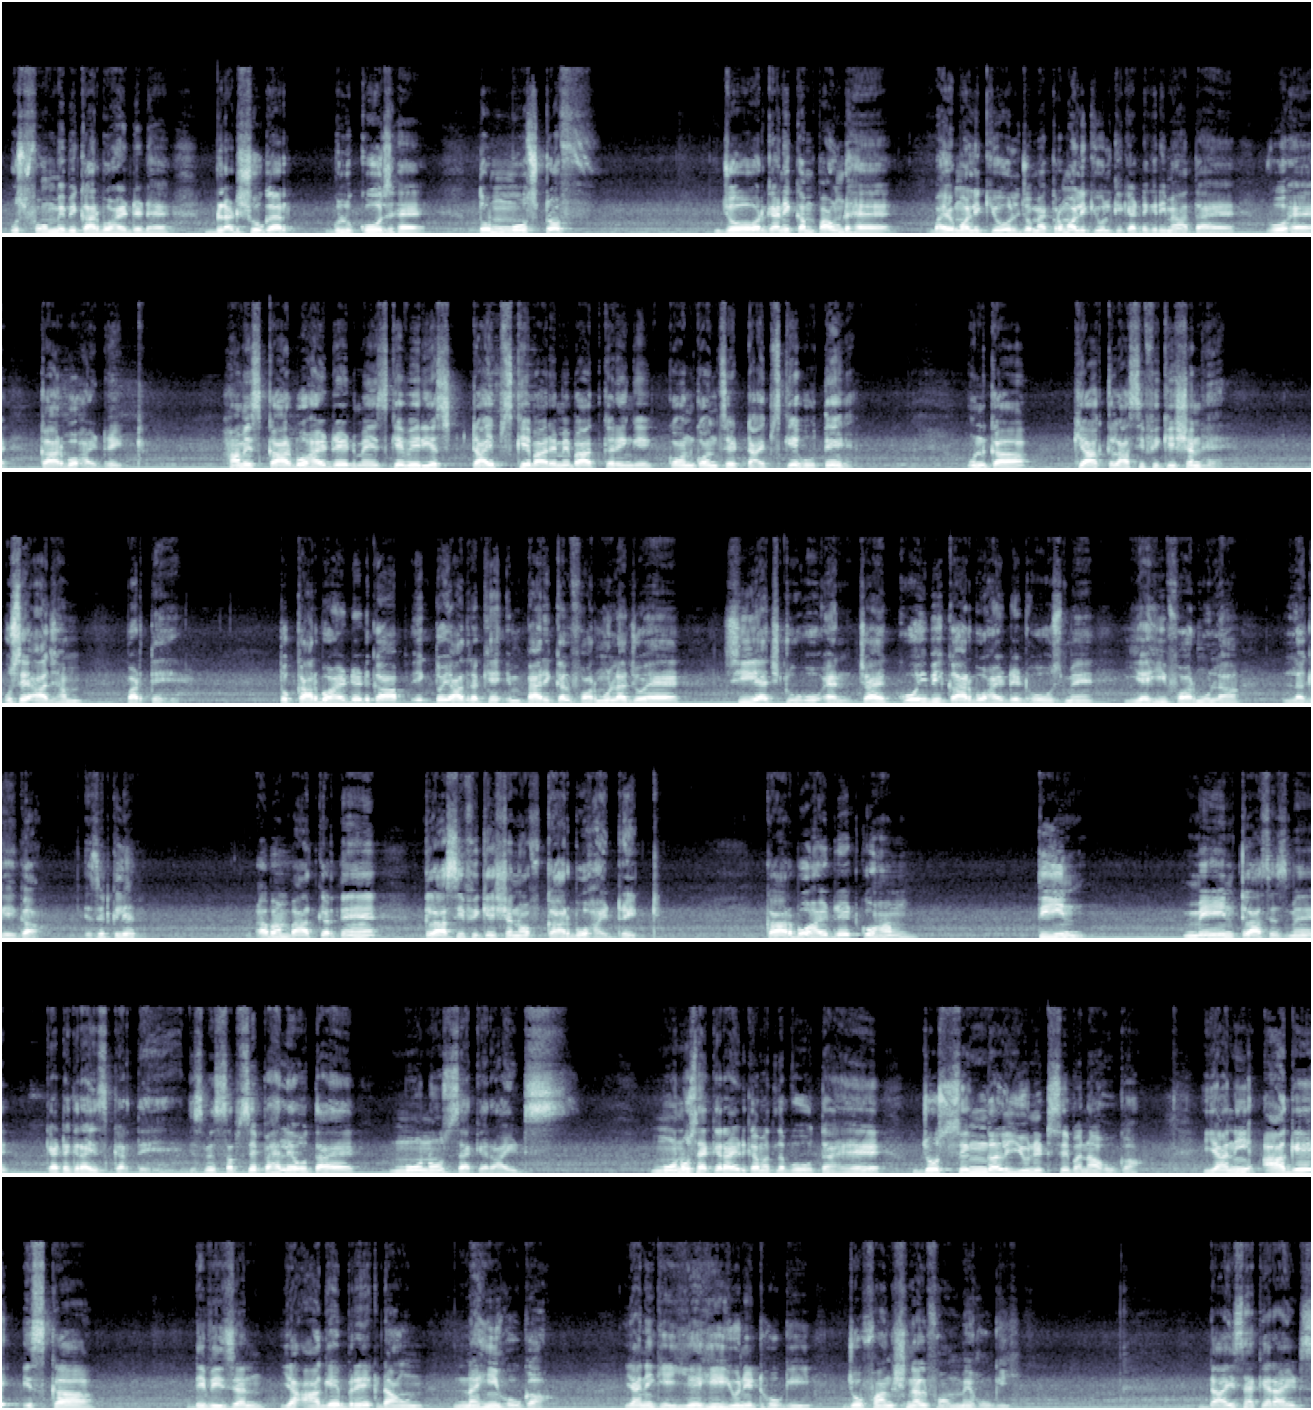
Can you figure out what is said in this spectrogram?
उस फॉर्म में भी कार्बोहाइड्रेट है, ब्लड शुगर, ग्लूकोज है। तो मोस्ट ऑफ़ जो ऑर्गेनिक कंपाउंड है, बायोमोलिक्यूल, जो मैक्रोमोलिक्यूल की कैटेगरी में आता है वो है कार्बोहाइड्रेट हम इस कार्बोहाइड्रेट में इसके वेरियस टाइप्स के बारे में बात करेंगे कौन कौन से टाइप्स के होते हैं, उनका क्या क्लासिफिकेशन है, उसे आज हम पढ़ते हैं। तो कार्बोहाइड्रेट का आप एक तो याद रखें एम्पेरिकल फार्मूला जो है C H two O N चाहे कोई भी कार्बोहाइड्रेट हो, उसमें यही फार्मूला लगेगा। इज़ इट क्लियर अब हम बात करते हैं क्लासिफिकेशन ऑफ़ कार्बोहाइड्रेट कार्बोहाइड्रेट को हम तीन मेन क्लासेस में कैटेगराइज करते हैं। जिसमें सबसे पहले होता है मोनोसेकेराइड्स मोनोसेकेराइड का मतलब वो होता है जो सिंगल यूनिट से बना होगा। यानी आगे इसका डिवीज़न या आगे ब्रेक डाउन नहीं होगा। यानी कि यही यूनिट होगी जो फंक्शनल फॉर्म में होगी। डाइसैकेराइड्स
